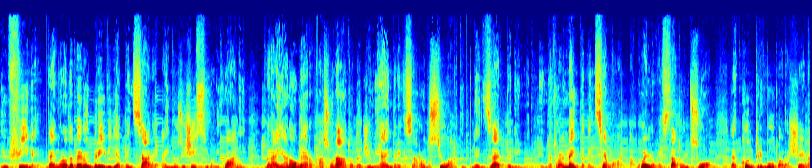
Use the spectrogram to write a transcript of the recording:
Infine, vengono davvero i brividi a pensare ai musicisti con i quali Brian Auger ha suonato, da Jimi Hendrix a Rod Stewart, Led Zeppelin, e naturalmente pensiamo a, a quello che è stato il suo eh, contributo alla scena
